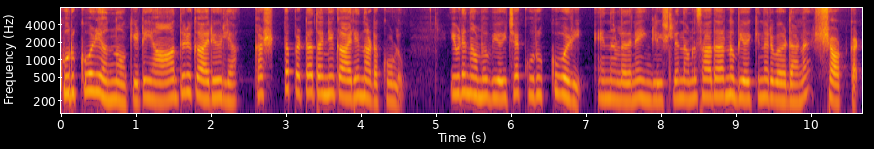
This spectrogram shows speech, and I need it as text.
കുറുക്ക് വഴിയൊന്നും നോക്കിയിട്ട് യാതൊരു കാര്യവുമില്ല കഷ്ടപ്പെട്ടാൽ തന്നെ കാര്യം നടക്കുകയുള്ളൂ ഇവിടെ നമ്മൾ ഉപയോഗിച്ച കുറുക്കുവഴി എന്നുള്ളതിനെ ഇംഗ്ലീഷിൽ നമ്മൾ സാധാരണ ഉപയോഗിക്കുന്ന ഒരു വേർഡാണ് ഷോർട്ട് കട്ട്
